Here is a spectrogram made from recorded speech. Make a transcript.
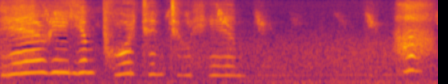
Very important to him. Ah.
